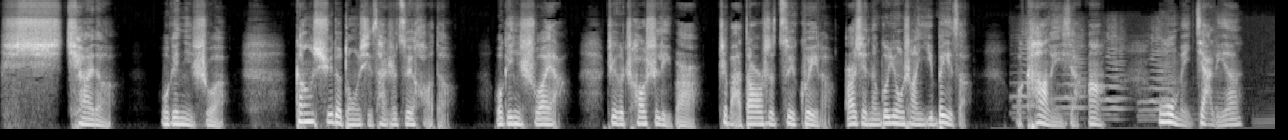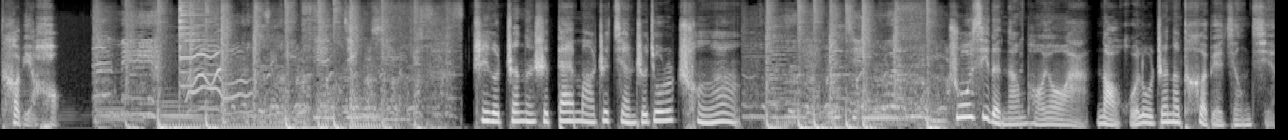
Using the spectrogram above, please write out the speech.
嘘，亲爱的，我跟你说，刚需的东西才是最好的。我跟你说呀，这个超市里边这把刀是最贵了，而且能够用上一辈子。我看了一下啊，物美价廉，特别好。这个真的是呆吗？这简直就是蠢啊！朱系的男朋友啊，脑回路真的特别惊奇，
